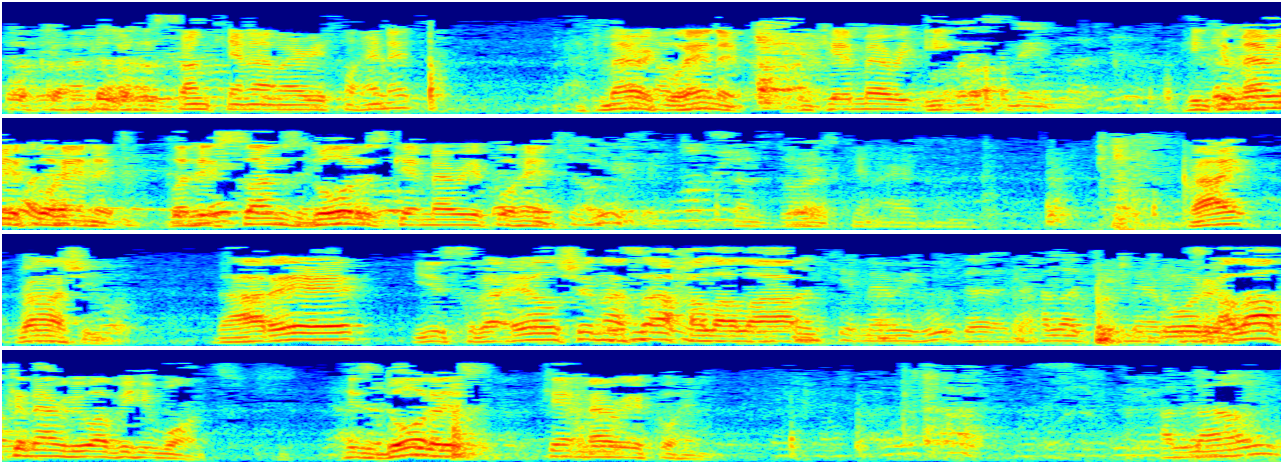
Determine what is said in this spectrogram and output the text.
But his son cannot marry a Kohenet? He can marry a kohenet. He can't marry. He, Last name. he can marry a kohenet, but his son's daughters can't marry a kohen. Son's daughters can't marry a Kohen. Right? Rashi. V'harei Yisrael shenasa halala. Son can't marry who? The, the halal can't marry. Halal can marry whoever he wants. His daughters can't marry a kohen. Halal.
